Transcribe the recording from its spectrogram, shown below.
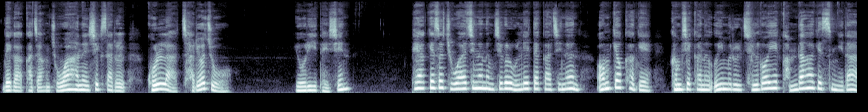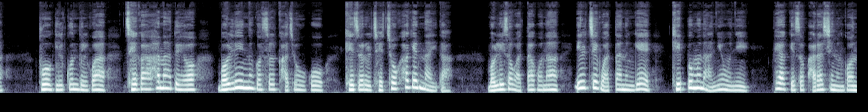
내가 가장 좋아하는 식사를 골라 차려주오. 요리 대신 폐하께서 좋아하시는 음식을 올릴 때까지는 엄격하게 금식하는 의무를 즐거이 감당하겠습니다. 부엌 일꾼들과 제가 하나 되어 멀리 있는 것을 가져오고 계절을 재촉하겠나이다. 멀리서 왔다거나 일찍 왔다는 게 기쁨은 아니오니 폐하께서 바라시는 건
